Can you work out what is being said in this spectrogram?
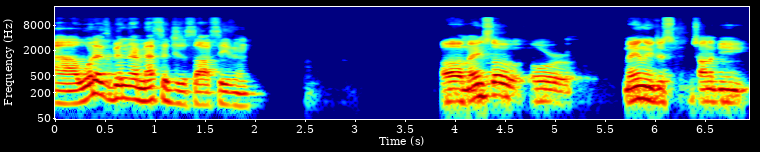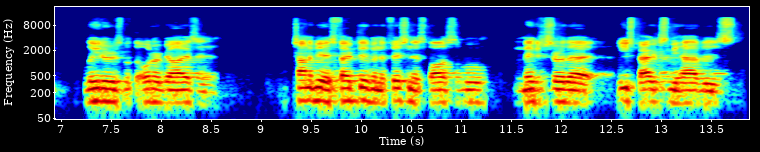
Uh, what has been their message this off season? Uh, mainly so, or mainly just trying to be leaders with the older guys and trying to be as effective and efficient as possible, making sure that each practice we have is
